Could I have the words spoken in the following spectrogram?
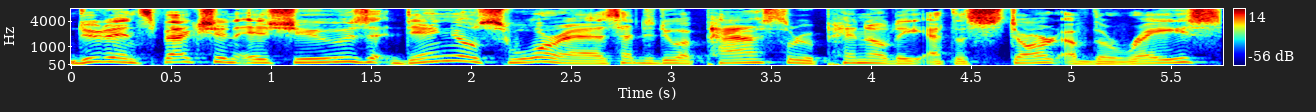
Due to inspection issues, Daniel Suarez had to do a pass through penalty at the start of the race.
